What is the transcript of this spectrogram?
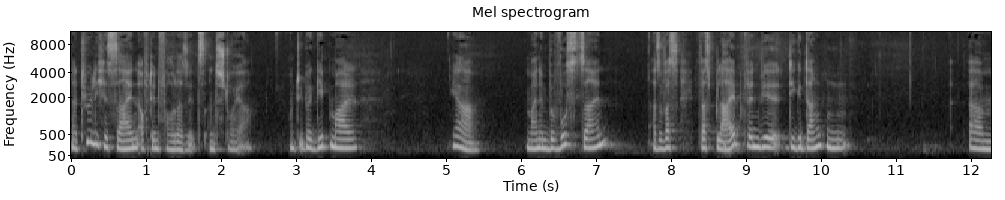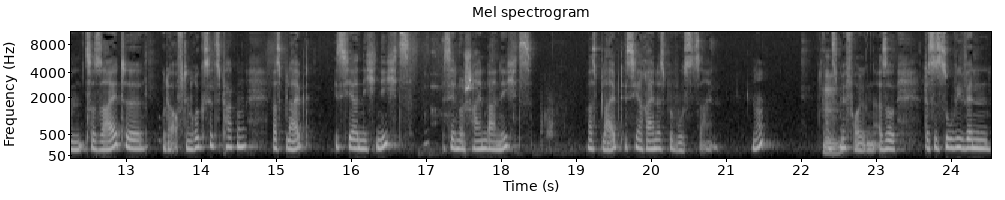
natürliches Sein auf den Vordersitz ans Steuer und übergib mal, ja, meinem Bewusstsein, also was, was bleibt, wenn wir die Gedanken ähm, zur Seite oder auf den Rücksitz packen, was bleibt, ist ja nicht nichts, ist ja nur scheinbar nichts. Was bleibt, ist ja reines Bewusstsein. Ne? Kannst mhm. mir folgen. Also das ist so wie wenn,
